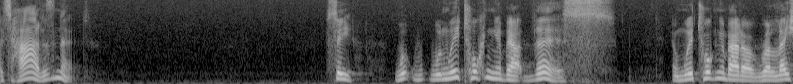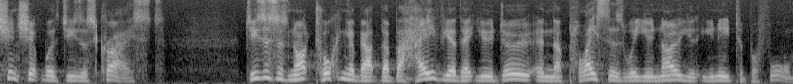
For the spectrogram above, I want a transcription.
It's hard, isn't it? See, w- when we're talking about this, and we're talking about a relationship with Jesus Christ, Jesus is not talking about the behavior that you do in the places where you know you, you need to perform.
